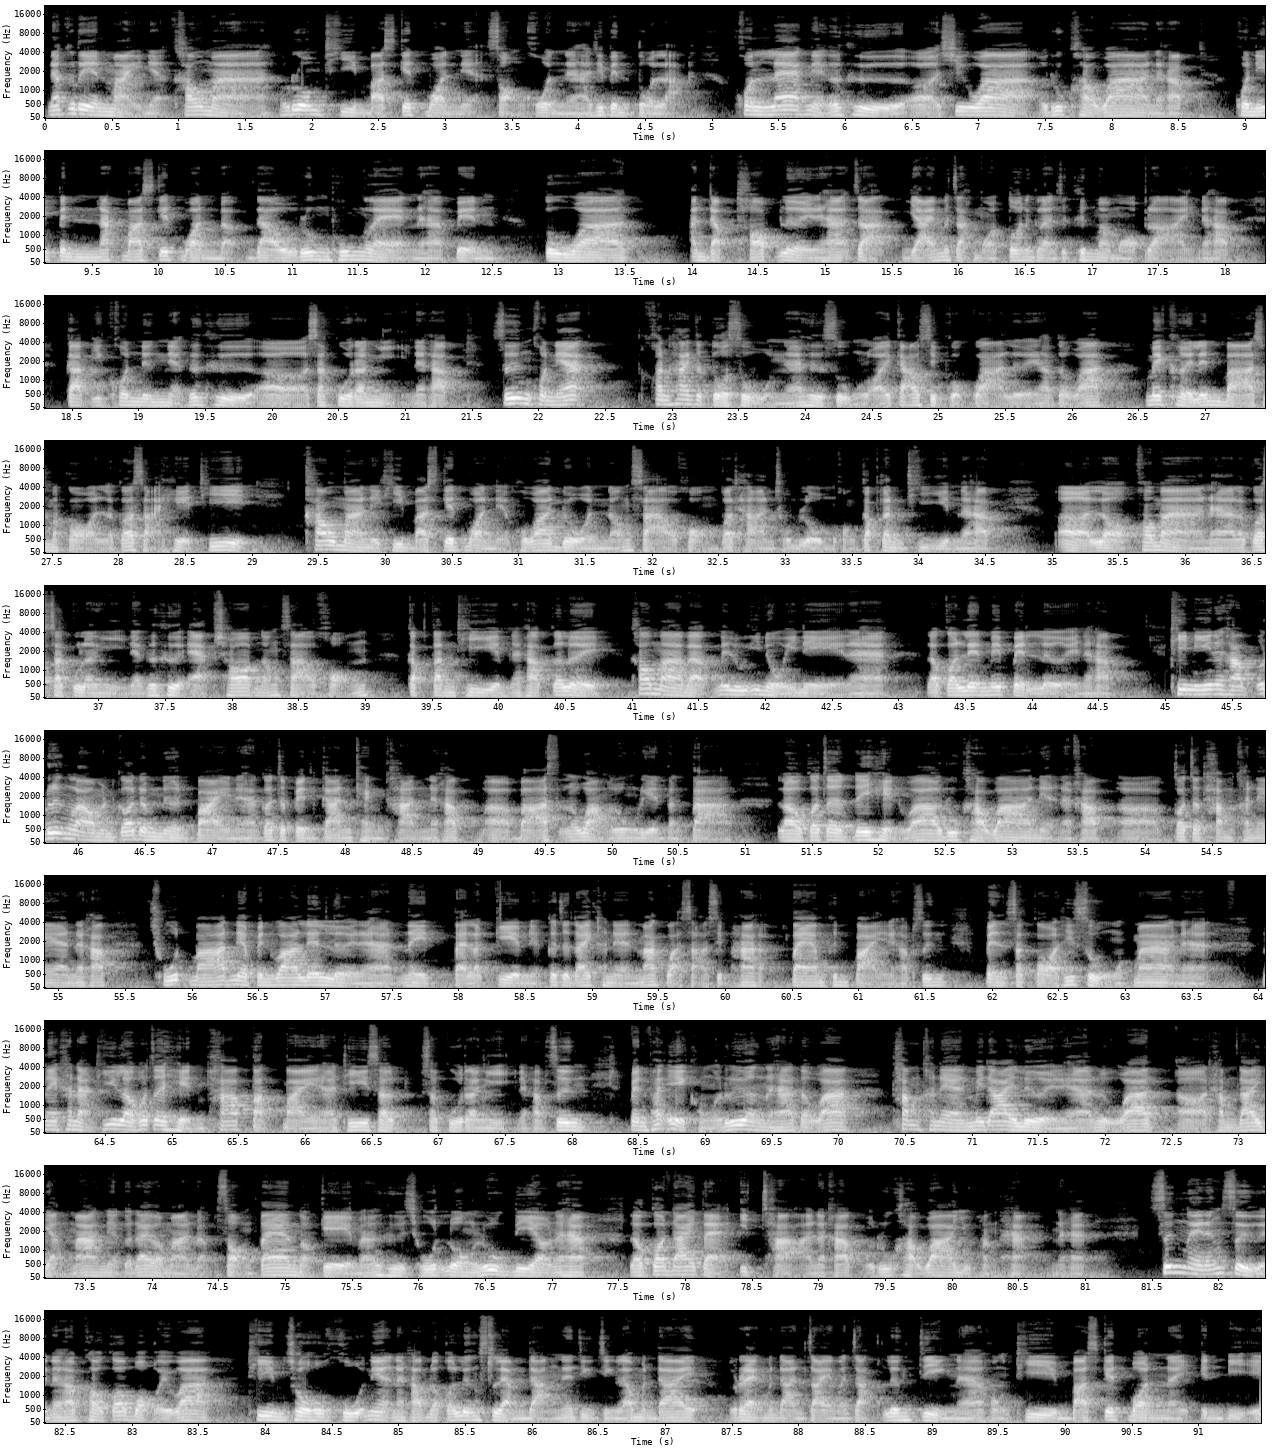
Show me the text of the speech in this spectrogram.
นักเรียนใหม่เนี่ยเข้ามาร่วมทีมบาสเกตบอลเนี่ยสองคนนะฮะที่เป็นตัวหลัก คนแรกเนี่ยก็คืออชื่อว่ารุคาว่านะครับ คนนี้เป็นนักบาสเกตบอลแบบดาวรุ่งพุ่งแรงนะฮะเป็นตัวอันดับ top เลยนะฮะจากย้ายมาจากมอต้นกำลังจะขึ้นมามอปลายนะครับ กับอีกคนนึงเนี่ยก็คือซากุระงินะครับ ซึ่งคนนี้ค่อนข้างจะตัวสูงนะคือสูง 190 กว่ากว่าเลยครับ แต่ว่าไม่เคยเล่นบาสมาก่อน แล้วก็สาเหตุที่เข้ามาในทีมบาสเกตบอลเนี่ยเพราะว่าโดนน้องสาวของประธานชมรมของกัปตันทีมนะครับ หลอกเข้ามานะฮะแล้วก็ซากุระงิเนี่ยก็คือแอบชอบน้องสาวของกัปตันทีมนะครับก็เลยเข้ามาแบบไม่รู้อีโหน่อีเหน่นะฮะแล้วก็เล่นไม่เป็นเลยนะครับ ทีนี้นะครับเรื่องราวมันก็ดำเนินไปนะฮะก็จะเป็นการแข่งขันนะครับบาสระหว่างโรงเรียนต่างๆ เราก็จะได้เห็นว่ารุคาว่าเนี่ยนะครับก็จะทำคะแนนนะครับชูดบาสเนี่ยเป็นว่าเล่นเลยนะฮะในแต่ละเกมเนี่ยก็จะได้คะแนนมากกว่า 35 แต้มขึ้นไปนะครับซึ่งเป็นสกอร์ที่สูงมากๆนะฮะ ในขณะที่เราก็จะเห็นภาพตัดไปนะที่สกุรังินะครับ ซึ่งเป็นพระเอกของเรื่องนะฮะแต่ว่าทำคะแนนไม่ได้เลยนะฮะหรือว่าทำได้อย่างมากเนี่ยก็ได้ประมาณแบบ2 แต้มต่อเกมนะก็คือชูดลงลูกเดียวนะฮะแล้วก็ได้แต่อิจฉานะครับรู้ข่าวว่าอยู่ห่างๆนะฮะซึ่งในหนังสือนะครับเขาก็บอกไว้ว่าทีมโชโฮคุเนี่ยนะครับแล้วก็เรื่อง Slam Dunk เนี่ยจริง ๆ แล้วมันได้แรงบันดาลใจมาจากเรื่องจริงนะฮะของทีมบาสเกตบอลใน NBA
